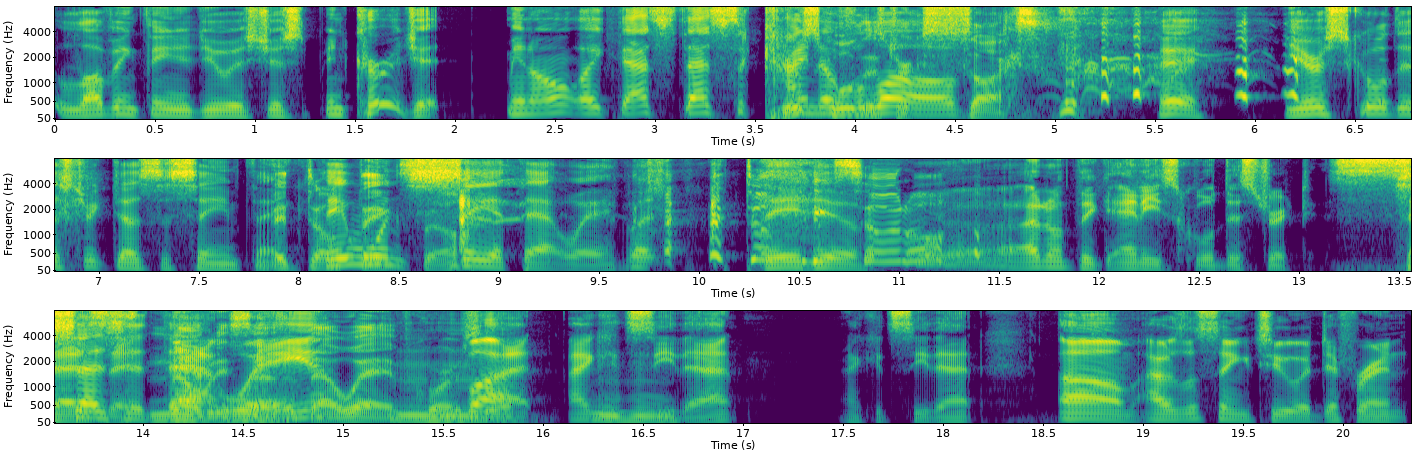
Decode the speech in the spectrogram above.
loving thing to do is just encourage it. You know, like that's that's the Your kind of school district love. sucks. hey, your school district does the same thing. I don't they think wouldn't so. say it that way, but Don't they think do. so at all. Uh, I don't think any school district says, Says it, it that that Nobody way. says it that way, of course. but I could see Mm-hmm. that. I could see that. Um, I was listening to a different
